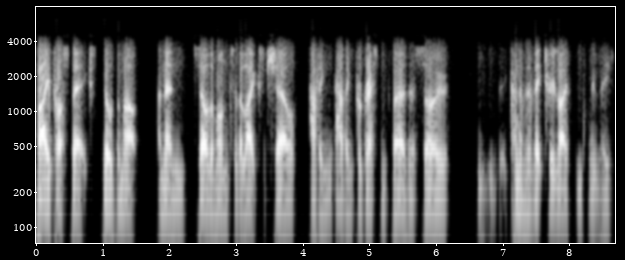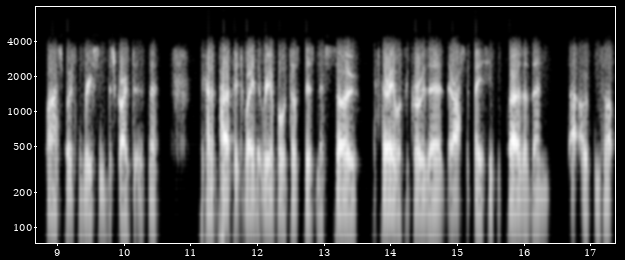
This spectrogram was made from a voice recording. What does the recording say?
buy prospects, build them up, and then sell them on to the likes of Shell, having having progressed them further. So kind of the victory license, I think they when I spoke to them recently described it as the the kind of perfect way that Reabold does business. So if they're able to grow their, their asset base even further, then that opens up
